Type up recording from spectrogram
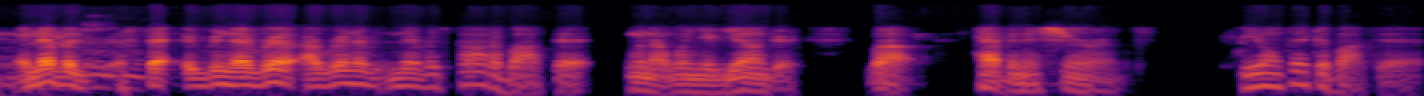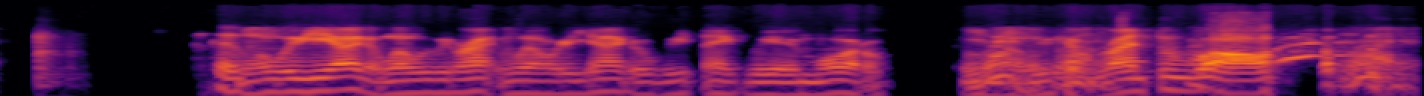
it never, Mhm. affect- never, I really never thought about that when I, when you're younger about having insurance. You don't think about that. Because when we were younger, when we run, when we were younger, we think we're immortal. You know, Right, we can run through right. wall. Right.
